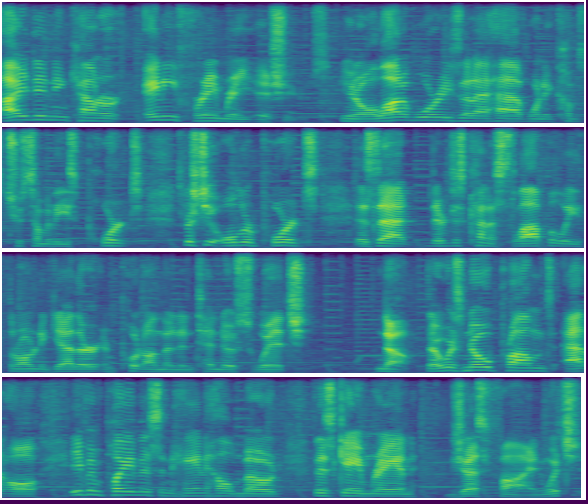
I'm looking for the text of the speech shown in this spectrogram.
I didn't encounter any frame rate issues. You know, a lot of worries that I have when it comes to some of these ports, especially older ports, is that they're just kind of sloppily thrown together and put on the Nintendo Switch. No, there was no problems at all. Even playing this in handheld mode, this game ran just fine, which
